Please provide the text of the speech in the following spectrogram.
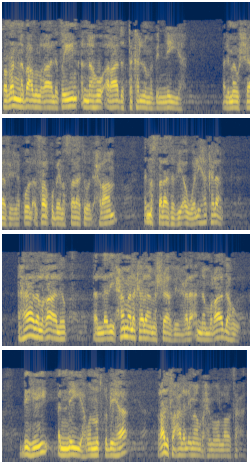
فظن بعض الغالطين أنه أراد التكلم بالنية. الإمام الشافعي يقول الفرق بين الصلاة والإحرام أن الصلاة في أولها كلام. هذا الغالط الذي حمل كلام الشافعي على أن مراده به النية والنطق بها غلط على الإمام رحمه الله تعالى.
